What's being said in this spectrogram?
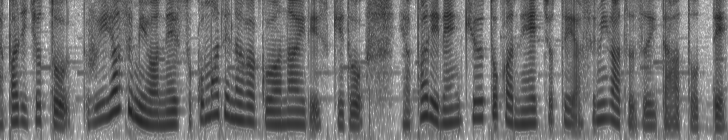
やっぱりちょっと冬休みはねそこまで長くはないですけどやっぱり連休とかねちょっと休みが続いた後って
